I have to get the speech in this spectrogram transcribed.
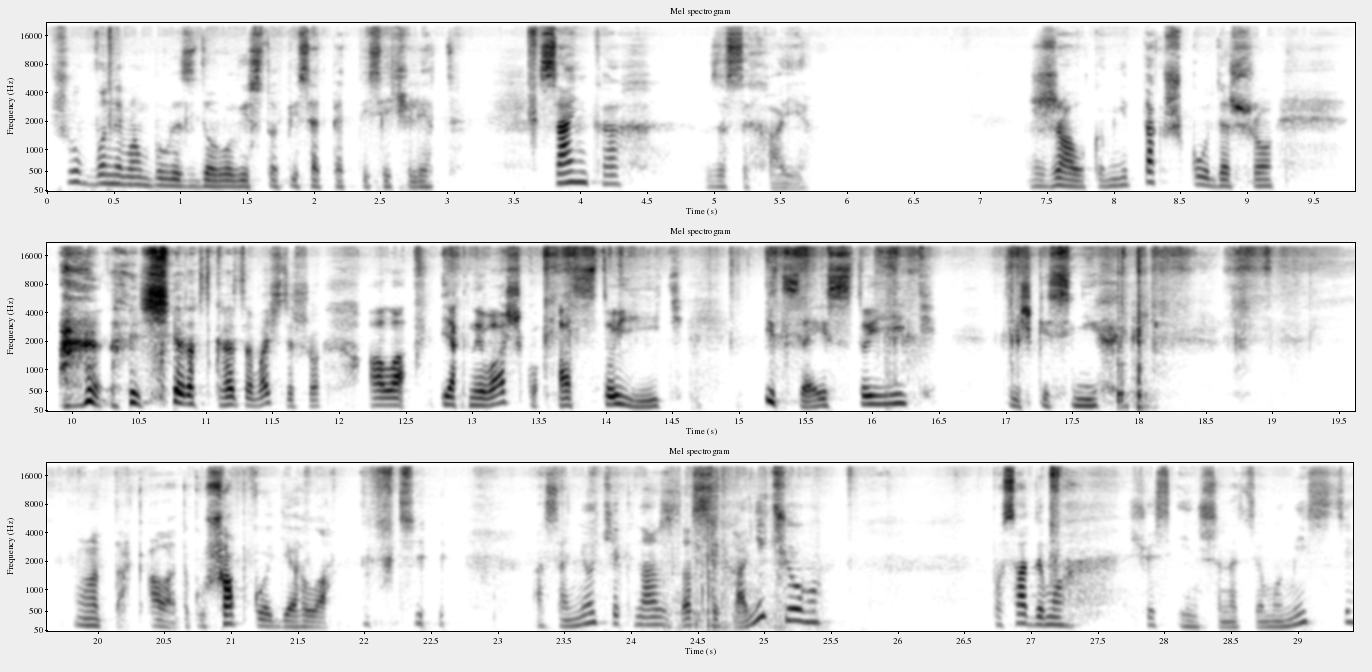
щоб вони вам були здорові 155 тисяч літ. Санька засихає. Жалко, мені так шкода, що ще раз кажу, бачите, що Алла як не важко, а стоїть. І цей стоїть. Трішки сніг. Отак. Алла таку шапку одягла. А саньочок наш засиха. Нічого. Посадимо щось інше на цьому місці.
